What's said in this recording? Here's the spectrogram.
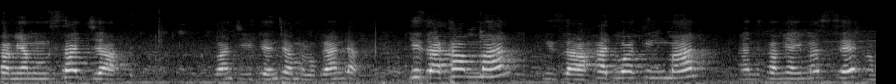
kamya musajja bankiyite ntya mu luganda. He's a calm man he's a hard working man and kamya i must say i'm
